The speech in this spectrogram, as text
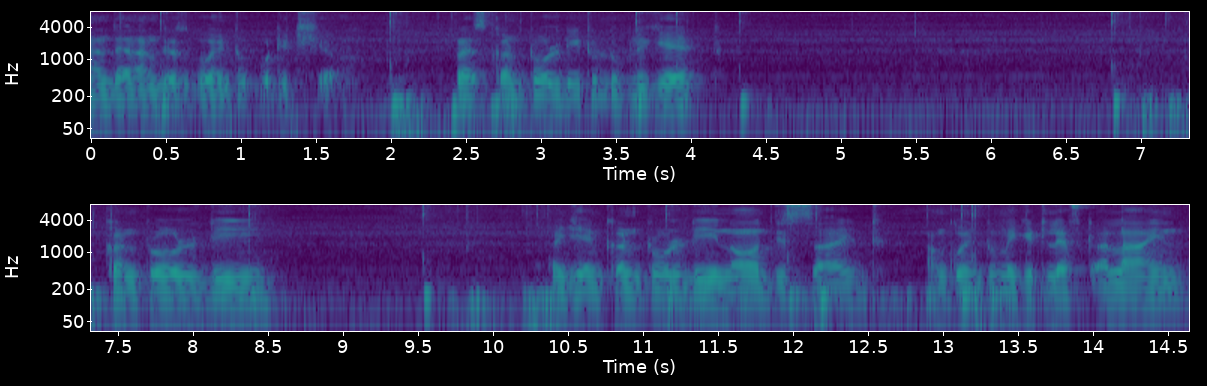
and then i'm just going to put it here. Press ctrl d to duplicate. Ctrl d again control D now this side. I'm going to make it left align.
